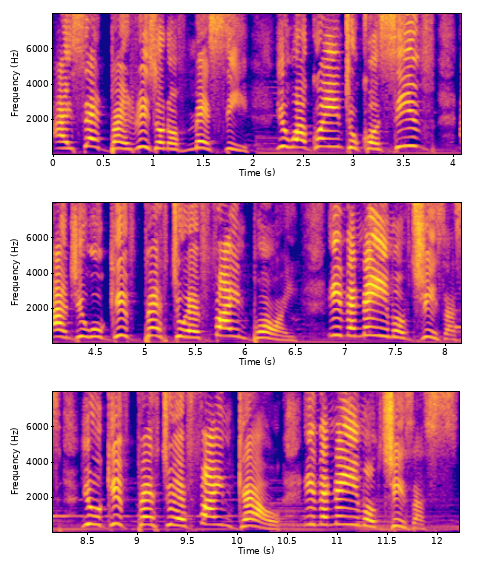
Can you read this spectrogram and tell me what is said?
I said, by reason of mercy, you are going to conceive and you will give birth to a fine boy. In the name of Jesus, you will give birth to a fine girl. In the name of Jesus.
